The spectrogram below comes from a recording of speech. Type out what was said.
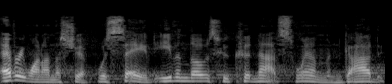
everyone on the ship was saved, even those who could not swim. And God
